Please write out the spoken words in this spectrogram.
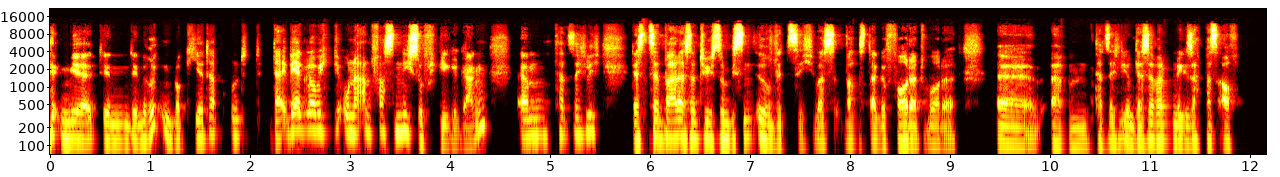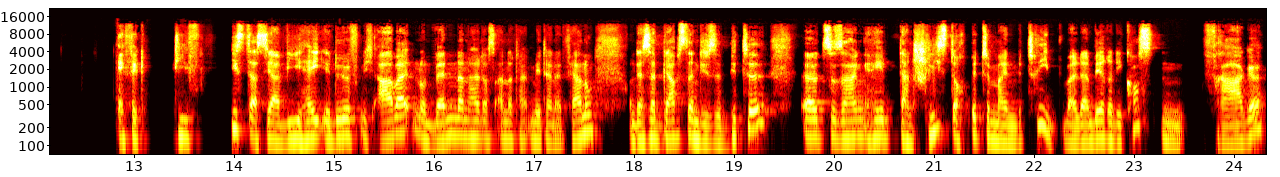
mir den, den Rücken blockiert habe und da wäre, glaube ich, ohne Anfassen nicht so viel gegangen, ähm, tatsächlich. Deshalb war das natürlich so ein bisschen irrwitzig, was, was da gefordert wurde äh, ähm, tatsächlich. Und deshalb haben wir gesagt, pass auf, effektiv ist das ja wie, hey, ihr dürft nicht arbeiten und wenn, dann halt aus anderthalb Metern Entfernung. Und deshalb gab es dann diese Bitte äh, zu sagen, hey, dann schließt doch bitte meinen Betrieb, weil dann wäre die Kostenfrage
